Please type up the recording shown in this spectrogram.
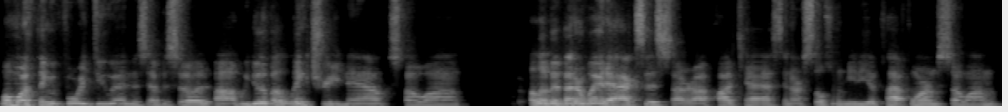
one more thing before we do end this episode, uh, we do have a link tree now. So uh, a little bit better way to access our uh, podcast and our social media platforms. So um,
